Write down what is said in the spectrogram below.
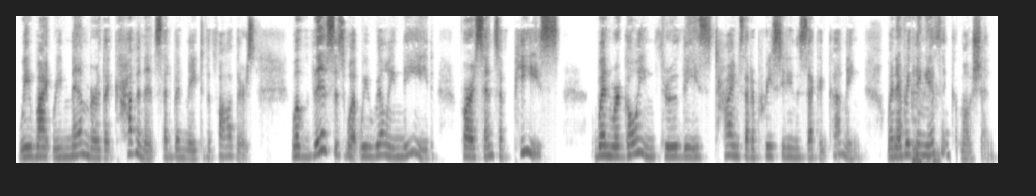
we might remember the covenants that have been made to the fathers. Well, this is what we really need for our sense of peace when we're going through these times that are preceding the second coming, when everything Mhm. is in commotion,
